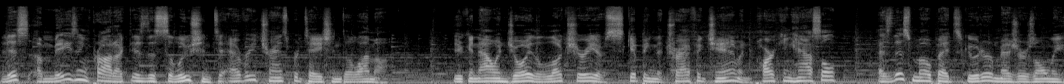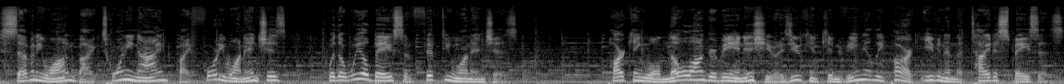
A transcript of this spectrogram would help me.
This amazing product is the solution to every transportation dilemma. You can now enjoy the luxury of skipping the traffic jam and parking hassle as this moped scooter measures only 71 by 29 by 41 inches with a wheelbase of 51 inches. Parking will no longer be an issue as you can conveniently park even in the tightest spaces.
